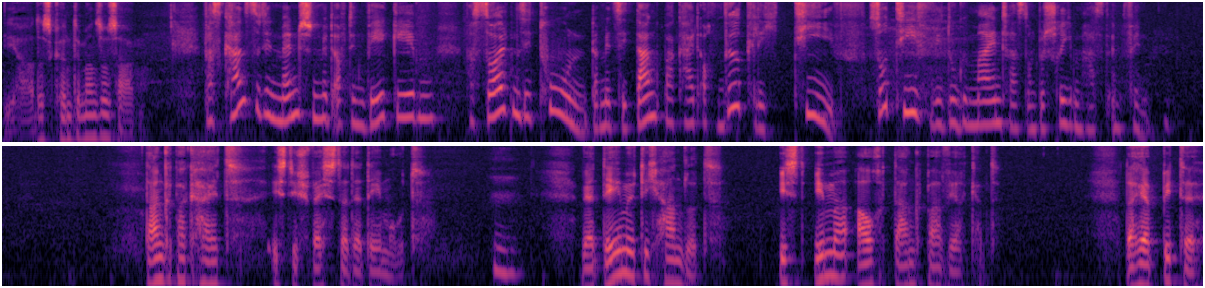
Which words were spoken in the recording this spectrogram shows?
Ja, das könnte man so sagen. Was kannst du den Menschen mit auf den Weg geben? Was sollten sie tun, damit sie Dankbarkeit auch wirklich tief, so tief, wie du gemeint hast und beschrieben hast, empfinden? Dankbarkeit ist die Schwester der Demut. Hm. Wer demütig handelt, ist immer auch dankbar wirkend. Daher bitte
